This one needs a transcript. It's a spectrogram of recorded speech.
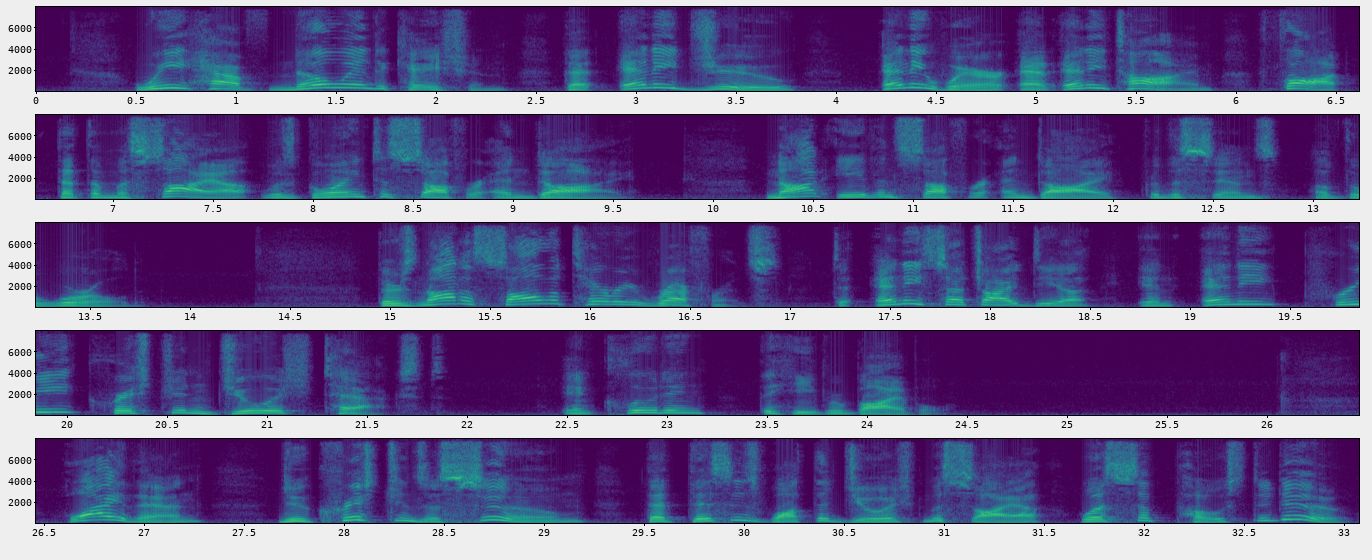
we have no indication that any Jew anywhere at any time thought that the Messiah was going to suffer and die, not even suffer and die for the sins of the world. There's not a solitary reference to any such idea in any pre Christian Jewish text, including the Hebrew Bible. Why then do Christians assume that this is what the Jewish Messiah was supposed to do?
